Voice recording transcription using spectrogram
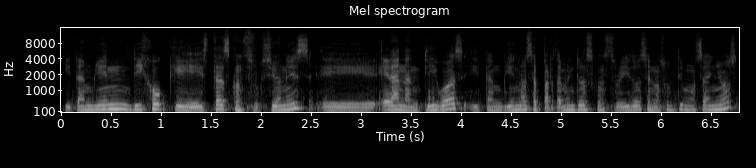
Y también dijo que estas construcciones eh, eran antiguas y también los apartamentos construidos en los últimos años,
